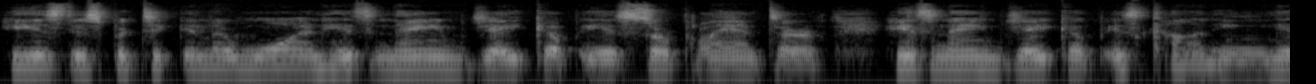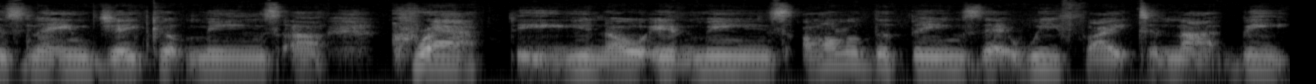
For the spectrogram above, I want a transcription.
he is this particular one. His name jacob is his name jacob is cunning his name jacob means uh, crafty you know it means all of the things that we fight to not be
